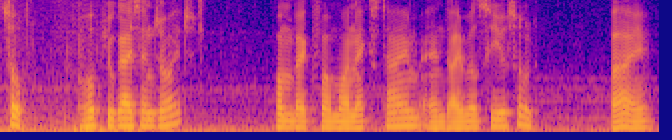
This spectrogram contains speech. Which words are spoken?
So hope you guys enjoyed. Come back for more next time and I will see you soon. Bye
